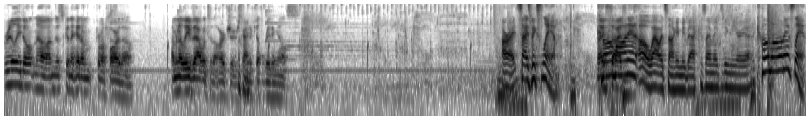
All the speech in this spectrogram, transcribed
really don't know. I'm just gonna hit them from afar, though. I'm gonna leave that one to the archers. Okay. I'm gonna kill everything else. All right, seismic slam. Nice Come size. on in. Oh wow, it's knocking me back because I'm exiting the area. Come on in, slam.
